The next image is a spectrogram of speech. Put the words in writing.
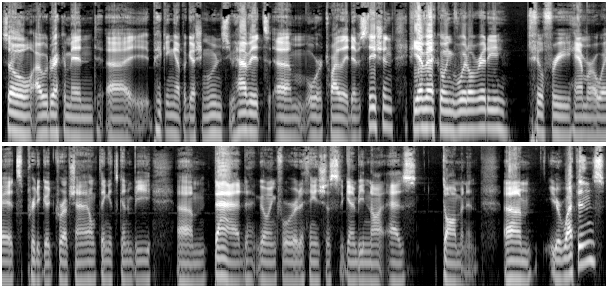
So I would recommend uh, picking up a Gushing Wounds. You have it, um, or Twilight Devastation. If you have Echoing Void already, feel free hammer away. It's pretty good corruption. I don't think it's going to be um, bad going forward. I think it's just going to be not as dominant. Um, your weapons,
